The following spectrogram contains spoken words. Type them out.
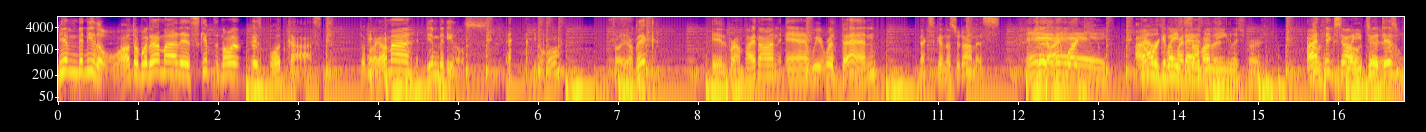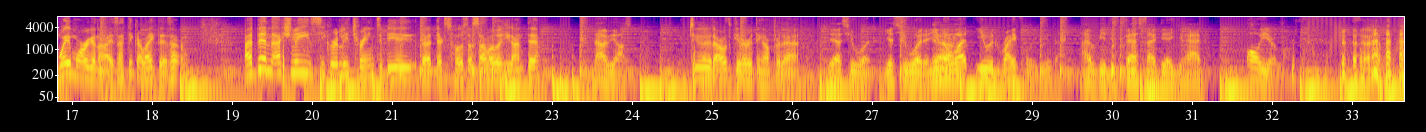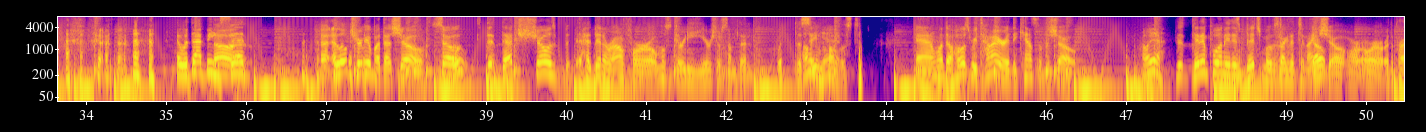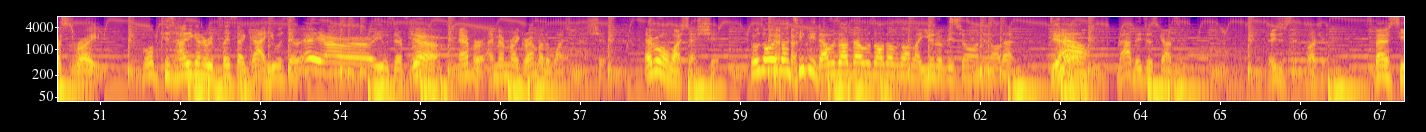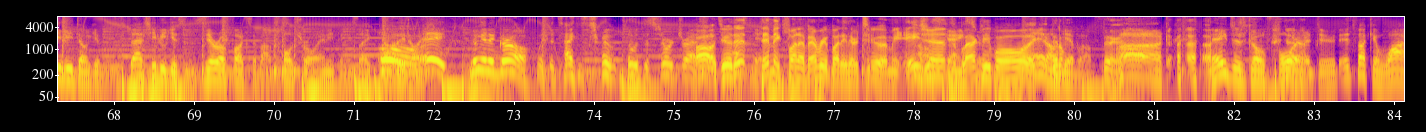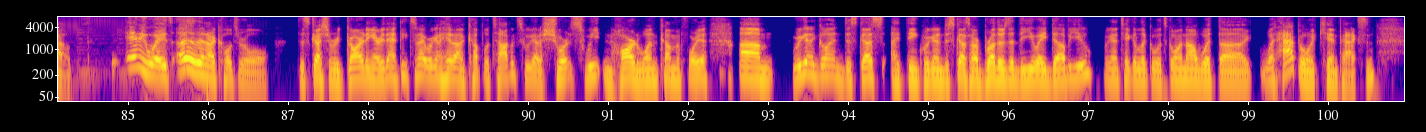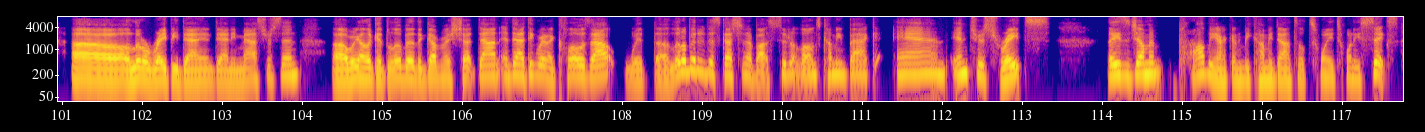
Bienvenido a otro programa de Skip the Noise Podcast. Tu programa, bienvenidos. Yo soy Rick, el Brown Python, and we're with Ben, Mexican Nostradamus. Hey, Dude, I'm working- I'm that was working way better than the. English version. I think so, dude. This is way more organized. I think I like this. I'm, I've been actually secretly training to be the next host of Sábado Gigante. That would be awesome. Dude, I would give everything up for that. Yes, you would. Yes, you would. And you know what? You would rightfully do that. That would be the best idea you had all year long. and with that being No, said, a little trivia about that show. So Oh. th- that show had been around for almost 30 years or something with the Oh, same yeah. host. And when the host retired, they canceled the show. oh yeah. They didn't pull any of these bitch moves like the Tonight Nope. Show or, or, or The Price is Right. Well, because how are you gonna replace that guy? He was there. Hey, uh, he was there for Yeah. ever. I remember my grandmother watching that shit. Everyone watched that shit. It was always on TV. That was all. That was all. That was on like Univision and all that. Yeah. Now, now they just got some. They just said fuck it. Spanish TV don't give. A Spanish TV gives zero fucks about cultural anything. It's like, oh, they don't. hey, look at a girl with the tight stripe with the short dress. Oh, That's dude, they, they make fun of everybody there too. I mean, oh, Asians, the black people. Like, they don't, give a fuck. they just go for it, dude. It's fucking wild. Anyways, other than our cultural discussion regarding everything, I think tonight we're gonna hit on a couple of topics. We got a short, sweet, and hard one coming for you. Um, we're gonna go ahead and discuss. I think we're gonna discuss our brothers at the UAW. We're gonna take a look at what's going on with uh what happened with Ken Paxton. Uh, a little rapey Danny, Danny Masterson. Uh, we're gonna look at a little bit of the government shutdown, and then I think we're gonna close out with a little bit of discussion about student loans coming back and interest rates. Ladies and gentlemen, probably aren't going to be coming down until 2026.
